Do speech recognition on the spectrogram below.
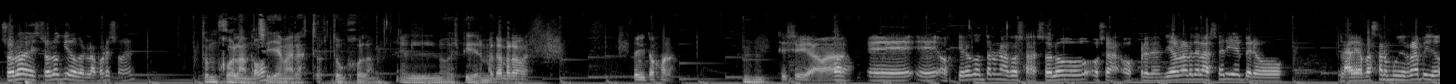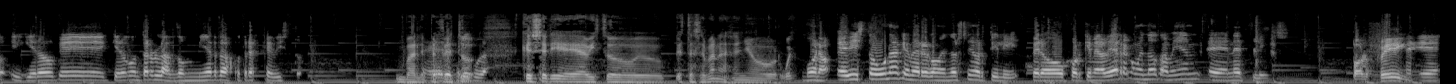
Solo, solo quiero verla por eso, ¿eh? Tom Holland ¿Cómo? se llama el actor, Tom Holland, el nuevo Spider-Man. Perdón, perdón. Sí, Tojona. Ujú. Sí, sí, además. Bueno, eh, eh, os quiero contar una cosa. Solo, o sea, os pretendía hablar de la serie, pero la voy a pasar muy rápido y quiero que quiero contaros las dos mierdas o tres que he visto. Vale, eh, perfecto. película. ¿Qué serie ha visto esta semana, señor Webb? Bueno, he visto una que me recomendó el señor Tilly, pero porque me la había recomendado también eh, Netflix. Por fin. Eh,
